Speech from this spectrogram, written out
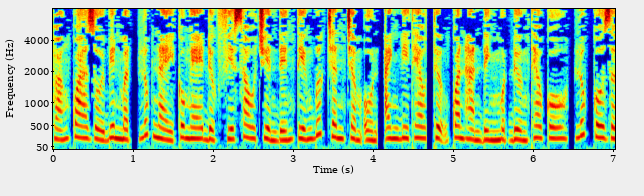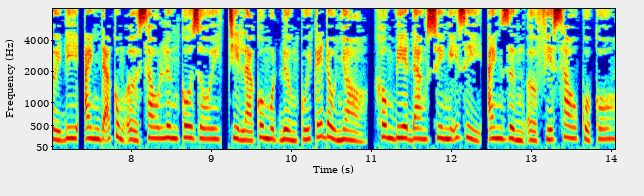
thoáng qua rồi biên mật, lúc này cô nghe được phía sau truyền đến tiếng bước chân trầm ổn, anh đi theo, thượng quan hàn đình một đường theo cô, lúc cô rời đi, anh đã cùng ở sau lưng cô rồi, chỉ là cô một đường cúi cái đầu nhỏ, không bia đang suy nghĩ gì, anh dừng ở phía sau của cô.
